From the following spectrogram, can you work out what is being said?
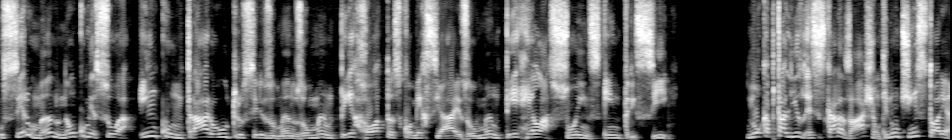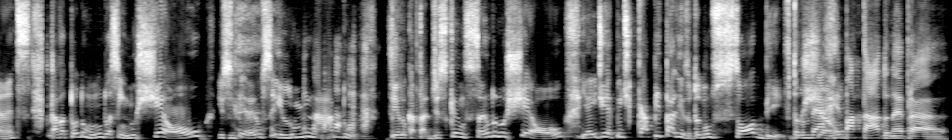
O ser humano não começou a encontrar outros seres humanos ou manter rotas comerciais ou manter relações entre si no capitalismo. Esses caras acham que não tinha história antes. Tava todo mundo assim no Sheol, esperando ser iluminado pelo capitalismo, descansando no Sheol, e aí de repente capitalismo, todo mundo sobe Todo do mundo é arrebatado, né? Pra,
